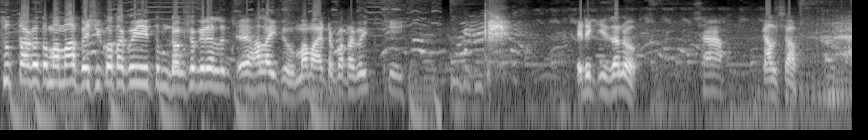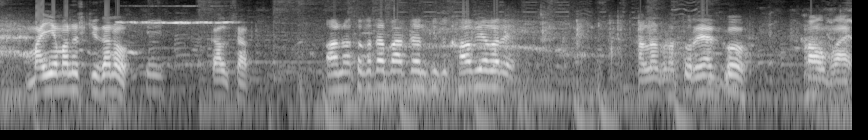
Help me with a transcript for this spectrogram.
চুপ থাকো তো মামা বেশি কথা কই তুমি ধ্বংস করে হালাইছো। মামা একটা কথা কই। কি? এটা কি জানো? সাপ। কাল সাপ। মাইয়া মানুষ কি জানো? কাল সাপ। অনত কথা বাদ দেন কিছু খাওয়াবি আমারে? খালার তোরে গো খাও মায়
